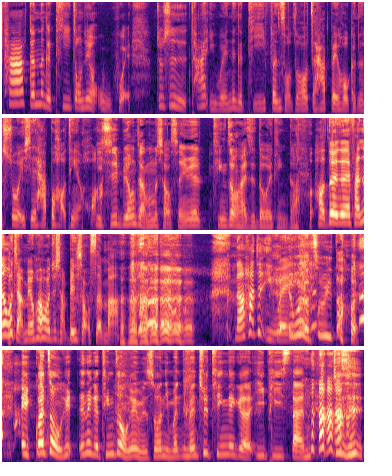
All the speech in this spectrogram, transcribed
他跟那个 T 中间有误会，就是他以为那个 T 分手之后，在他背后可能说一些他不好听的话。你其实不用讲那么小声，因为听众还是都会听到。好，对对，反正我讲没有坏话，就想变小声嘛。然后他就以为，欸、我有注意到哎、欸，哎、欸，观众，我跟那个听众，我跟你们说，你们你们去听那个 EP 三，就是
